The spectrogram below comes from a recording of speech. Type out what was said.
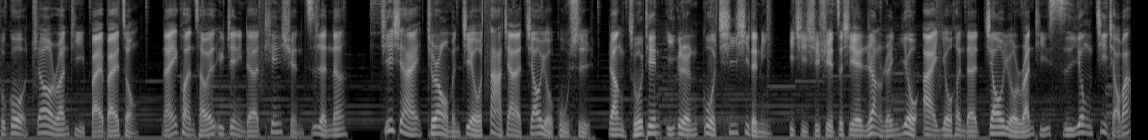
不过交友软体百百种。哪一款才会遇见你的天选之人呢？接下来就让我们借由大家的交友故事，让昨天一个人过七夕的你，一起学学这些让人又爱又恨的交友软体使用技巧吧。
